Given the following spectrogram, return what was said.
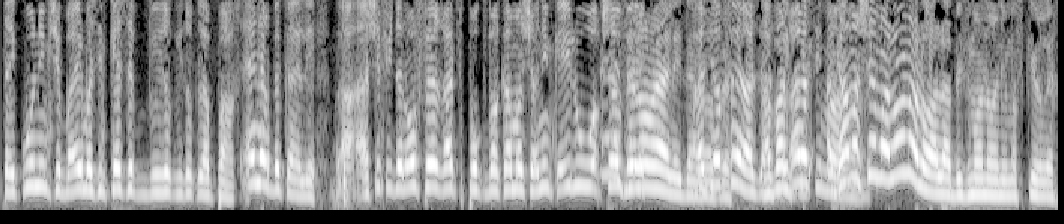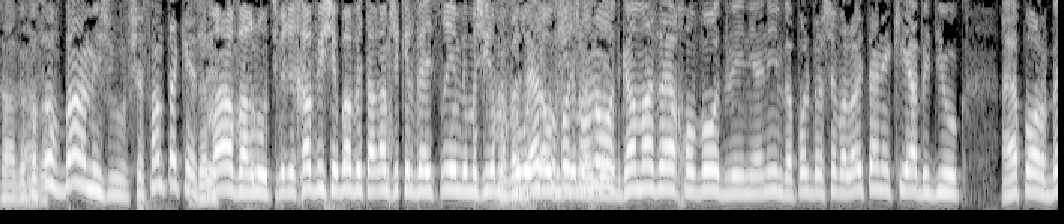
טייקונים שבאים לשים כסף ולזרוק לזרוק לפח, אין הרבה כאלה. השם של עידן עופר רץ פה כבר כמה שנים, כאילו הוא עכשיו... זה לא ריאלי, דן אז עופר. יפה, אז אז אבל חלאס עם ה- גם השם אלונה לא עלה בזמנו, אני מזכיר לך, ובסוף בא מישהו ששם את הכסף. ומה עברנו? צבי רחבי שבא ותרם שקל ועשרים ומשאיל אבל זה היה תקופות. שונות, גם אז היה חובות ועניינים, והפועל באר שבע לא הייתה נקייה בדיוק. היה פה הרבה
